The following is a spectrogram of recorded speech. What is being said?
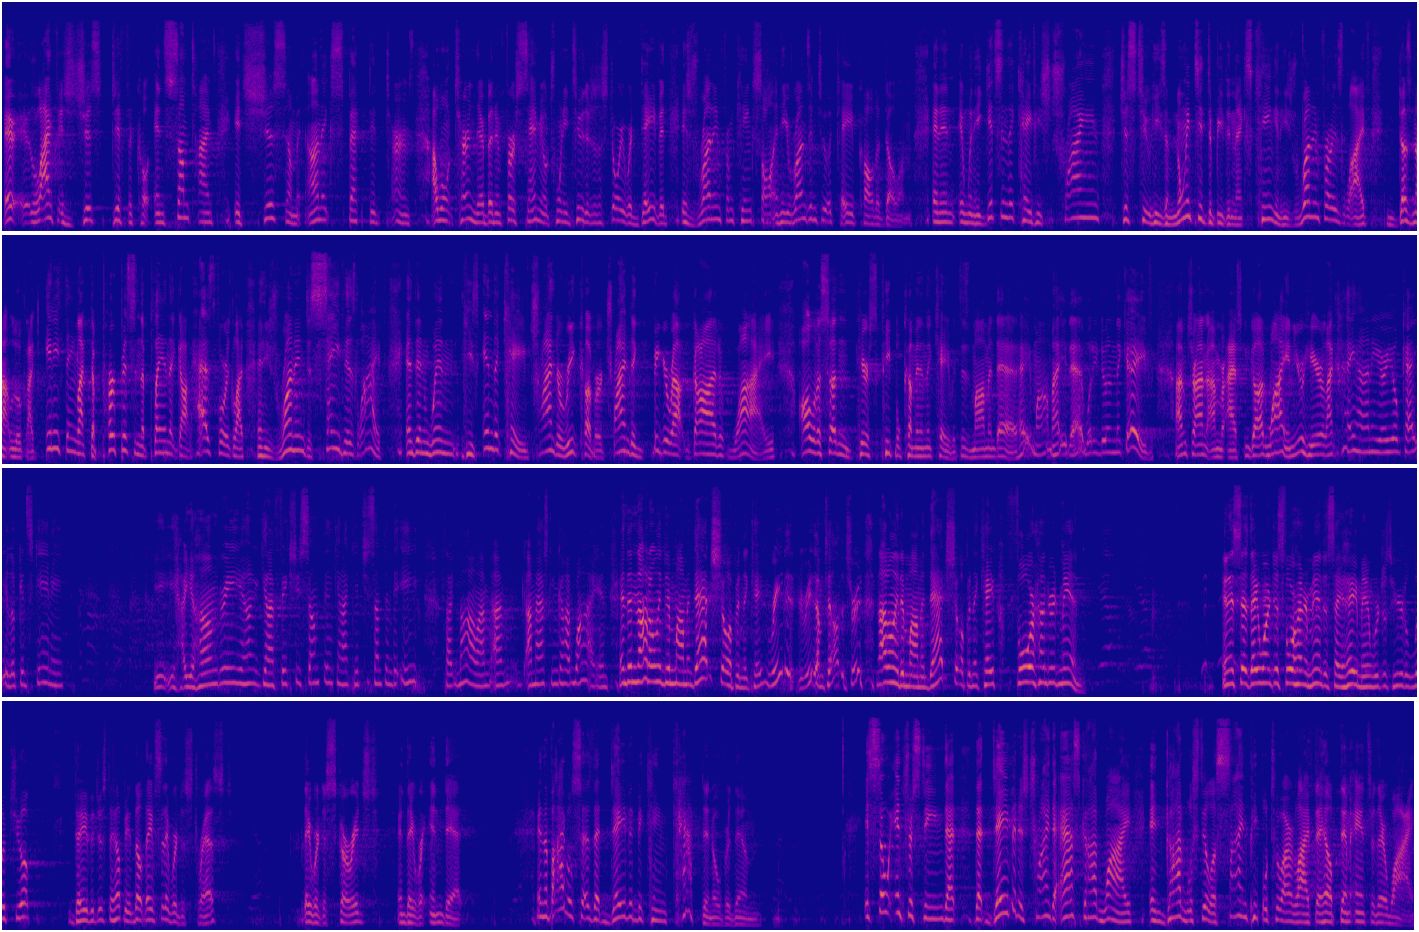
Eh, eh, life is just difficult, and sometimes it's just some unexpected terms. I won't turn there, but in 1 Samuel 22, there's a story where David is running from King Saul, and he runs into a cave called Adullam. And, in, and when he gets in the cave, he's trying just to, he's anointed to be the next king, and he's running for his life. Does not look like anything like the purpose and the plan that God has for his life, and he's running to save his life. And then when he's in the cave trying to recover, cover, trying to figure out God why, all of a sudden here's people coming in the cave. It's his mom and dad. Hey, mom. Hey, dad. What are you doing in the cave? I'm trying, I'm asking God why. And you're here like, hey, honey, are you okay? You're looking skinny. You, are you hungry? you hungry? Can I fix you something? Can I get you something to eat? It's like, Mom, I'm, I'm, I'm asking God why. And, and then not only did mom and dad show up in the cave, read it, read it, I'm telling the truth. Not only did mom and dad show up in the cave, 400 men. And it says they weren't just 400 men to say, hey, man, we're just here to lift you up, David, just to help you. No, they said they were distressed, they were discouraged, and they were in debt. And the Bible says that David became captain over them. It's so interesting that, that David is trying to ask God why, and God will still assign people to our life to help them answer their why.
